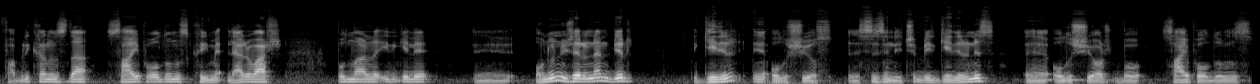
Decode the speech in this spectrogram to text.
fabrikanızda sahip olduğunuz kıymetler var. Bunlarla ilgili e, onun üzerinden bir gelir e, oluşuyor e, sizin için. Bir geliriniz e, oluşuyor bu sahip olduğunuz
